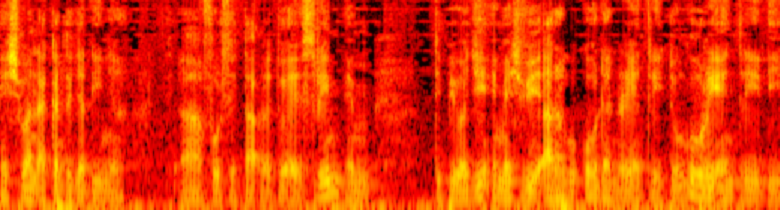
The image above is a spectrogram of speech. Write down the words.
H1 akan terjadinya uh, full setup iaitu extreme M TPYG, MHV, arah kukuh dan re-entry. Tunggu re-entry di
